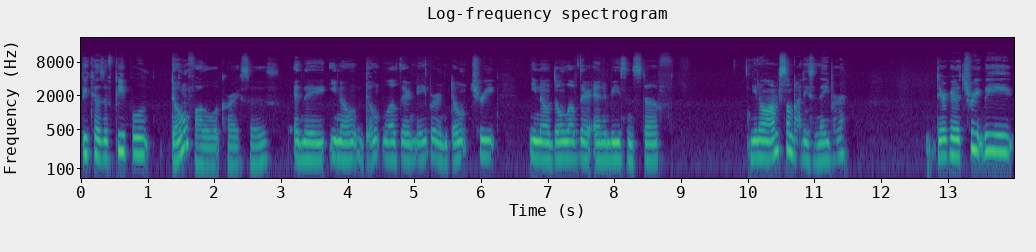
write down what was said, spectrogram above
Because if people don't follow what Christ says, and they, you know, don't love their neighbor and don't treat, you know, don't love their enemies and stuff, you know, I'm somebody's neighbor. They're gonna treat me,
